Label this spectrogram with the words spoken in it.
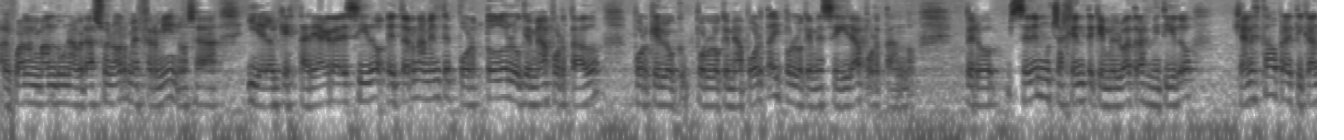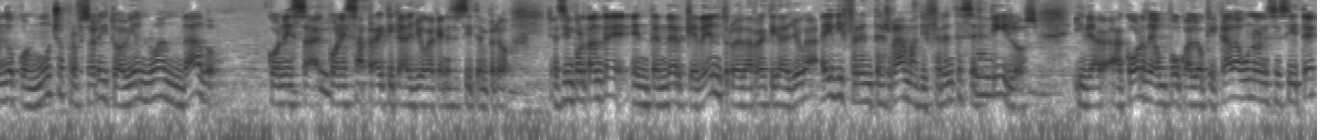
al cual mando un abrazo enorme, Fermín, o sea, y el que estaré agradecido eternamente por todo lo que me ha aportado, porque lo, por lo que me aporta y por lo que me seguirá aportando pero sé de mucha gente que me lo ha transmitido, que han estado practicando con muchos profesores y todavía no han dado con esa, con esa práctica de yoga que necesiten. Pero es importante entender que dentro de la práctica de yoga hay diferentes ramas, diferentes estilos y de acorde a un poco a lo que cada uno necesite,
